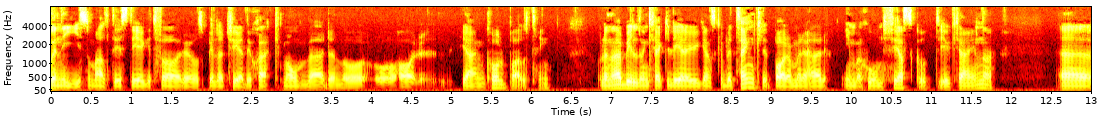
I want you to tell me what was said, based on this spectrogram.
geni som alltid är steget före och spelar 3D-schack med omvärlden och, och har järnkoll på allting. Och den här bilden krackelerar ju ganska betänkligt bara med det här invasionsfiaskot i Ukraina. Uh,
